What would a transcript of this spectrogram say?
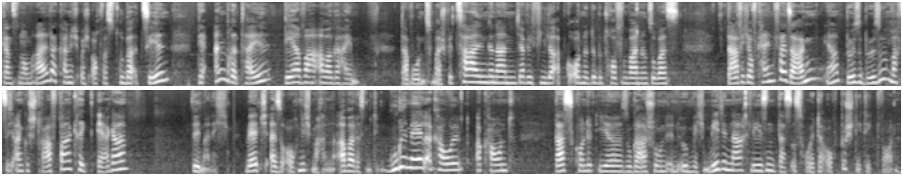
ganz normal, da kann ich euch auch was drüber erzählen. Der andere Teil, der war aber geheim. Da wurden zum Beispiel Zahlen genannt, ja, wie viele Abgeordnete betroffen waren und sowas. Darf ich auf keinen Fall sagen, ja, böse, böse, macht sich Anke strafbar, kriegt Ärger, will man nicht. Werde ich also auch nicht machen. Aber das mit dem Google Mail Account, das konntet ihr sogar schon in irgendwelchen Medien nachlesen. Das ist heute auch bestätigt worden.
